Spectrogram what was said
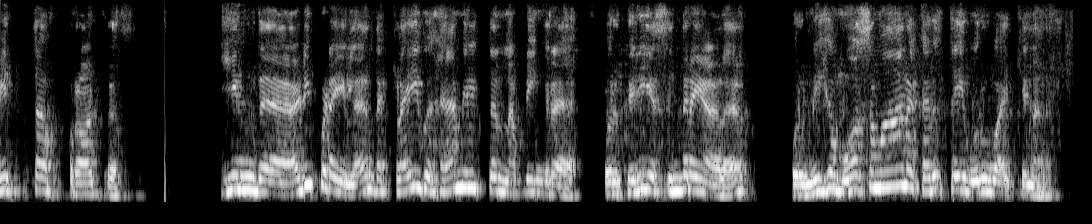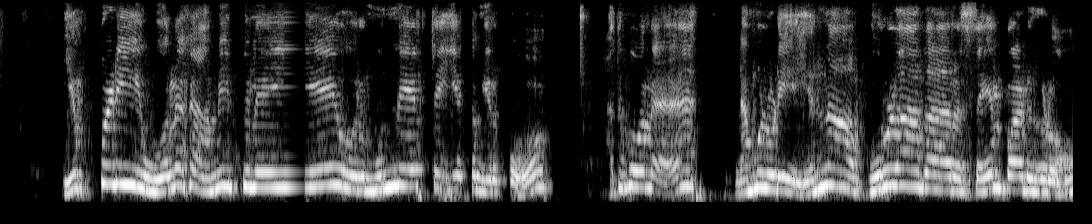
மித் ஆஃப் ப்ராக்ரஸ் இந்த அடிப்படையில இந்த கிளைவ் ஹேமில்டன் அப்படிங்கிற ஒரு பெரிய சிந்தனையாளர் ஒரு மிக மோசமான கருத்தை உருவாக்கினார். எப்படி உலக அமைப்பிலேயே ஒரு முன்னேற்ற இயக்கம் இருக்கோ அதுபோல நம்மளுடைய எல்லா பொருளாதார செயல்பாடுகளும்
